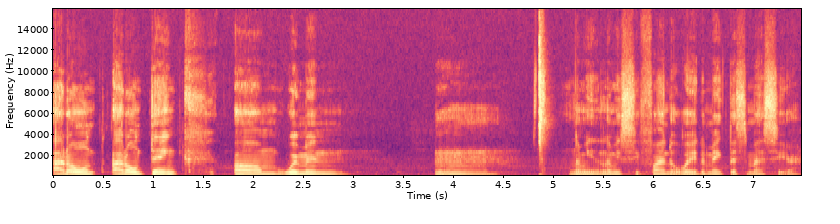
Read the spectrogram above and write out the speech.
I don't. I don't think um, women. Mm, let me let me see. Find a way to make this messier.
